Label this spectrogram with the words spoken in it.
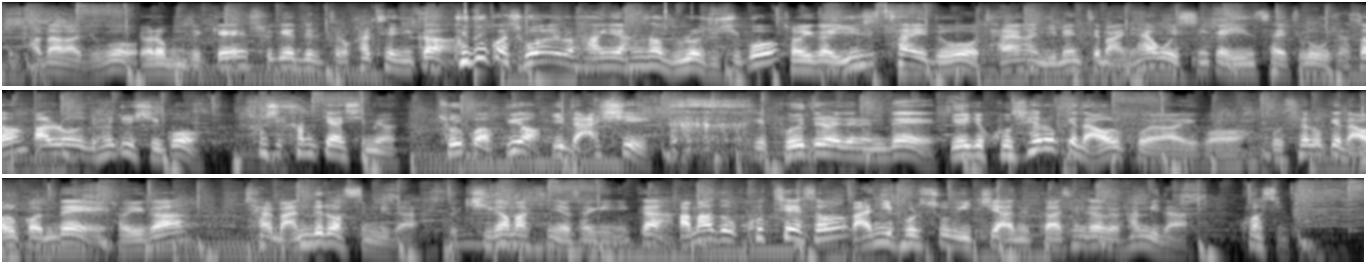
좀 받아가지고 여러분들께 소개해드리도록 할 테니까 구독과 좋아요를 항상 눌러주시고 저희가 인스타에도 다양한 이벤트 많이 하고 있으니까 인스타에 들어오셔서 팔로우 좀 해주시고 소식 함께 하시면 좋을 것 같고요. 이 날씨 크, 이게 보여드려야 되는데 이거 이제 곧 새롭게 나올 거야 이거 곧 새롭게 나올 건데 저희가 잘 만들었습니다. 또 기가 막힌 녀석이니까 아마도 코트에서 많이 볼 수 있지 않을까 생각을 합니다. 고맙습니다.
